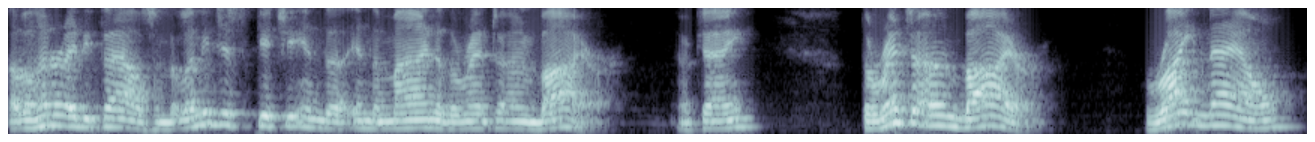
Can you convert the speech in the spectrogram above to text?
of 180,000. But let me just get you in the in the mind of the rent to own buyer. Okay, the rent to own buyer right now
